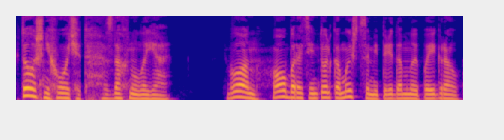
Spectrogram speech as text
«Кто ж не хочет?» — вздохнула я. «Вон, оборотень только мышцами передо мной поиграл,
